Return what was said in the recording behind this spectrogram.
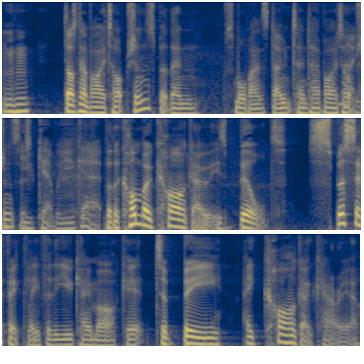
Mm-hmm. Doesn't have height options, but then small vans don't tend to have height No, options. You, you get what you get. But the Combo Cargo is built specifically for the UK market to be a cargo carrier.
